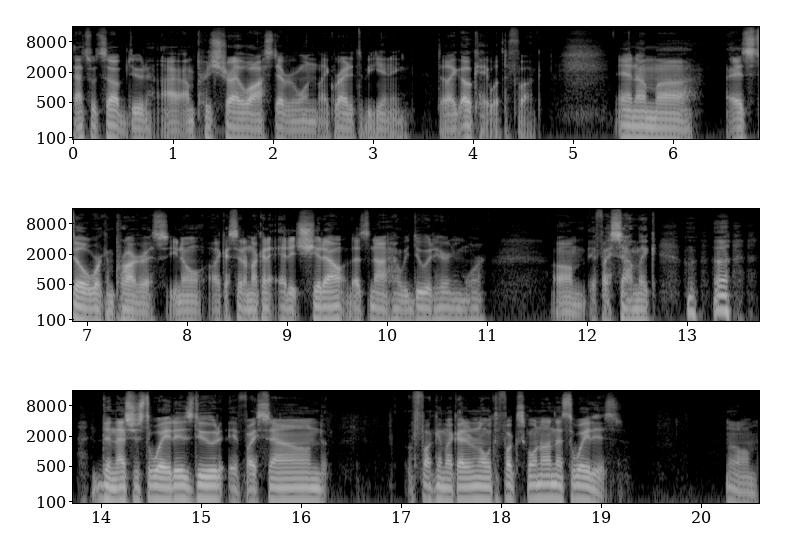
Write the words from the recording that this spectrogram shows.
that's what's up, dude. I, I'm pretty sure I lost everyone like right at the beginning. They're like, okay, what the fuck? And I'm uh, it's still a work in progress. You know, like I said, I'm not gonna edit shit out. That's not how we do it here anymore. Um, if I sound like, then that's just the way it is, dude. If I sound fucking like I don't know what the fuck's going on, that's the way it is. um,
